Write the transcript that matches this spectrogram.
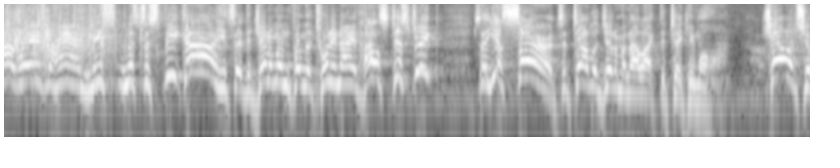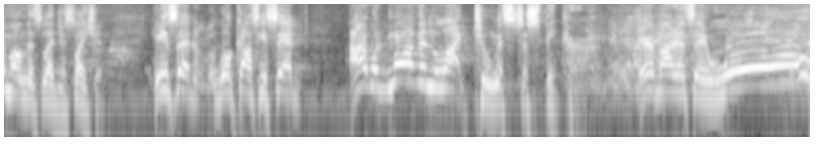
I raised my hand, Mr. Speaker. He said, the gentleman from the 29th House District? I said, yes, sir, to tell the gentleman I'd like to take him on. Challenge him on this legislation. He said, Wilkowski said, I would more than like to, Mr. Speaker. Everybody would say, whoa.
